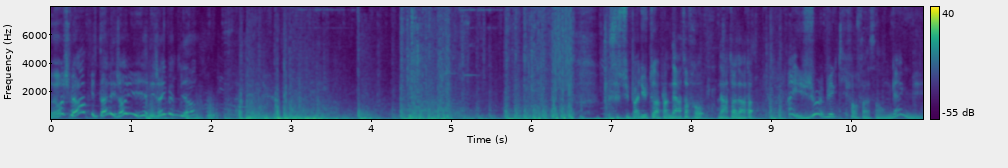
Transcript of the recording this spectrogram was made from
Non, je fais ah putain, les gens, il y a des gens, ils m'aiment bien. Je suis pas du tout à plaindre. Derrière toi, frérot. Derrière toi, derrière toi. Ah, il joue l'objectif en face, hein. on gagne, mais.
